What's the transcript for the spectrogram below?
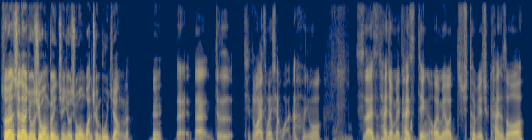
虽然现在游戏王跟以前游戏王完全不一样了，嗯，对，但就是其实我还是会想玩啊，因为我实在是太久没开 Steam 了，我也没有去特别去看说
